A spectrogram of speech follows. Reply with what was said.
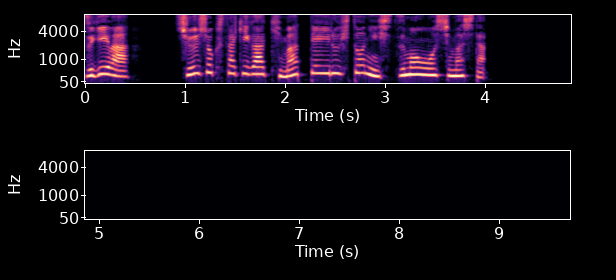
次は就職先が決まっている人に質問をしました。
